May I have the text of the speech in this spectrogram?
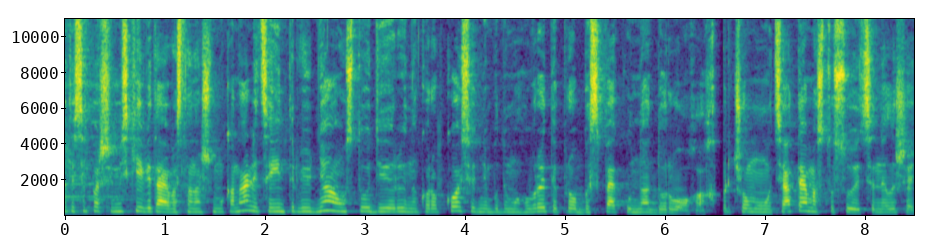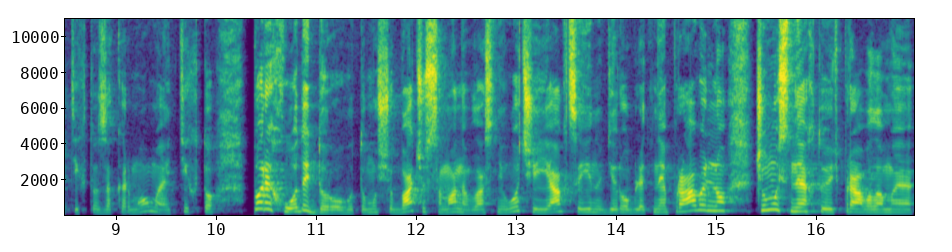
дивитеся перший міський. Вітаю вас на нашому каналі. Це інтерв'ю дня у студії Ірини Коробко. Сьогодні будемо говорити про безпеку на дорогах. Причому ця тема стосується не лише тих, хто за кермом, а й тих, хто переходить дорогу, тому що бачу сама на власні очі, як це іноді роблять неправильно. Чомусь нехтують правилами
